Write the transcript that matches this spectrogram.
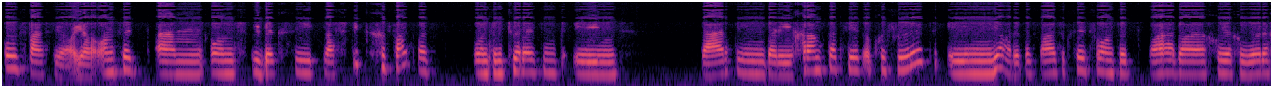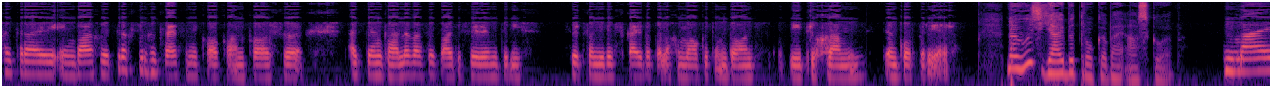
Ons was ja, ja, ons het ehm um, ons produksie plastiek gevat wat ons in 2013 by die Gramstad fees opgevoer het en ja, dit was baie suksesvol. Ons het baie baie goeie gehore gekry en baie goeie terugvoer gekry van die KAKNK. So ek dink hulle was ook baie tevrede met die soort van die beskryf wat hulle gemaak het om dans op die program te inkorporeer. Nou, hoe's jy betrokke by Askoop? My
